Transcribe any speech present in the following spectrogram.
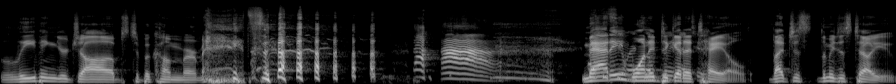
leaving your jobs to become mermaids. Maddie wanted to get a tail. Let just let me just tell you,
